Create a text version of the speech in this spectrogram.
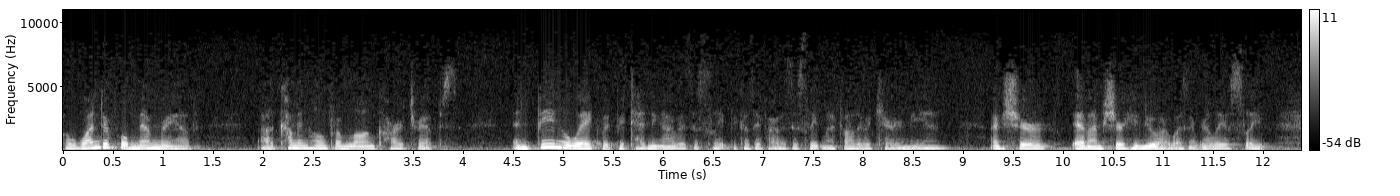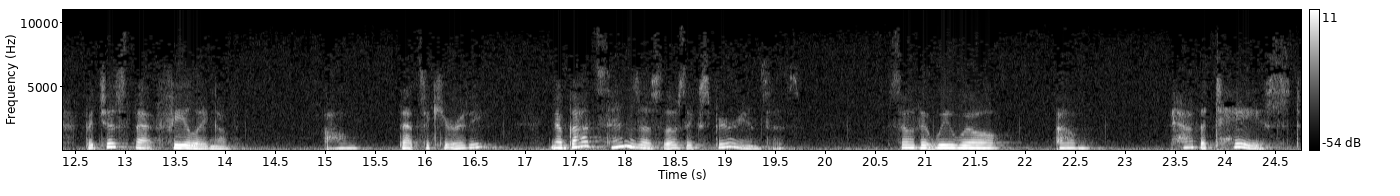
a wonderful memory of uh, coming home from long car trips and being awake but pretending I was asleep because if I was asleep, my father would carry me in. I'm sure, and I'm sure he knew I wasn't really asleep. But just that feeling of um, that security now, God sends us those experiences so that we will um, have a taste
